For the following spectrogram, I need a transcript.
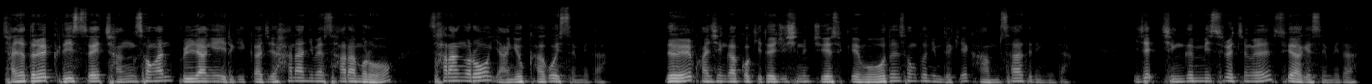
자녀들을 그리스도의 장성한 분량에 이르기까지 하나님의 사람으로 사랑으로 양육하고 있습니다. 늘 관심 갖고 기도해 주시는 주 예수교회 모든 성도님들께 감사드립니다. 이제 진급 및 수료증을 수여하겠습니다.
